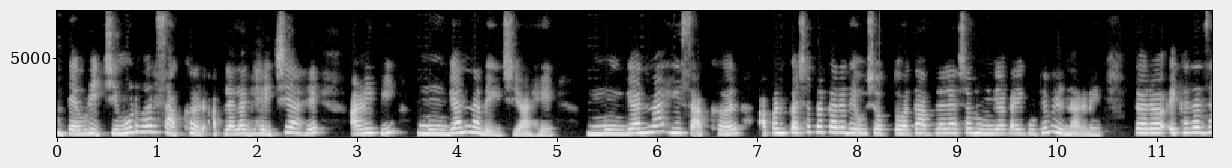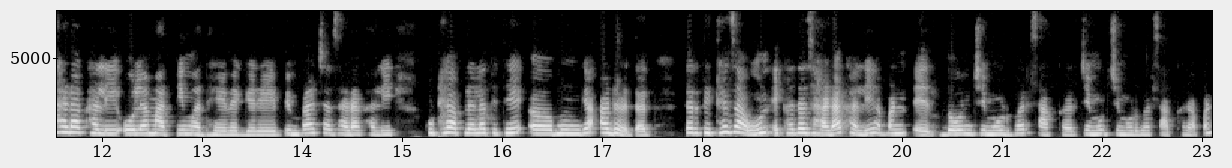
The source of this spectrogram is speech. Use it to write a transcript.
तेवढी चिमूटभर साखर आपल्याला घ्यायची आहे आणि ती मुंग्यांना द्यायची आहे. मुंग्यांना ही साखर आपण कशा प्रकारे देऊ शकतो? आता आपल्याला अशा मुंग्या काही कुठे मिळणार नाही. तर एखाद्या झाडाखाली ओल्या मातीमध्ये वगैरे पिंपळाच्या झाडाखाली कुठे आपल्याला तिथे मुंग्या आढळतात. तर तिथे जाऊन एखाद्या झाडाखाली आपण दोन चिमूटभर साखर चिमूट चिमूटभर साखर आपण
